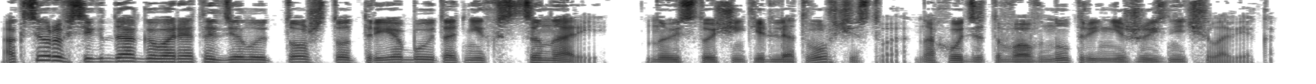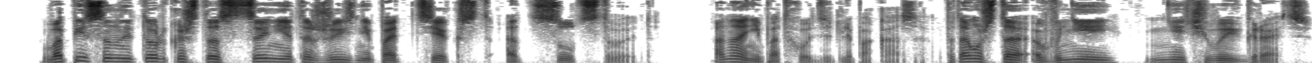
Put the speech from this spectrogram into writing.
Актеры всегда говорят и делают то, что требует от них сценарий, но источники для творчества находят во внутренней жизни человека. В описанной только что сцене эта жизнь и подтекст отсутствует. Она не подходит для показа, потому что в ней нечего играть.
